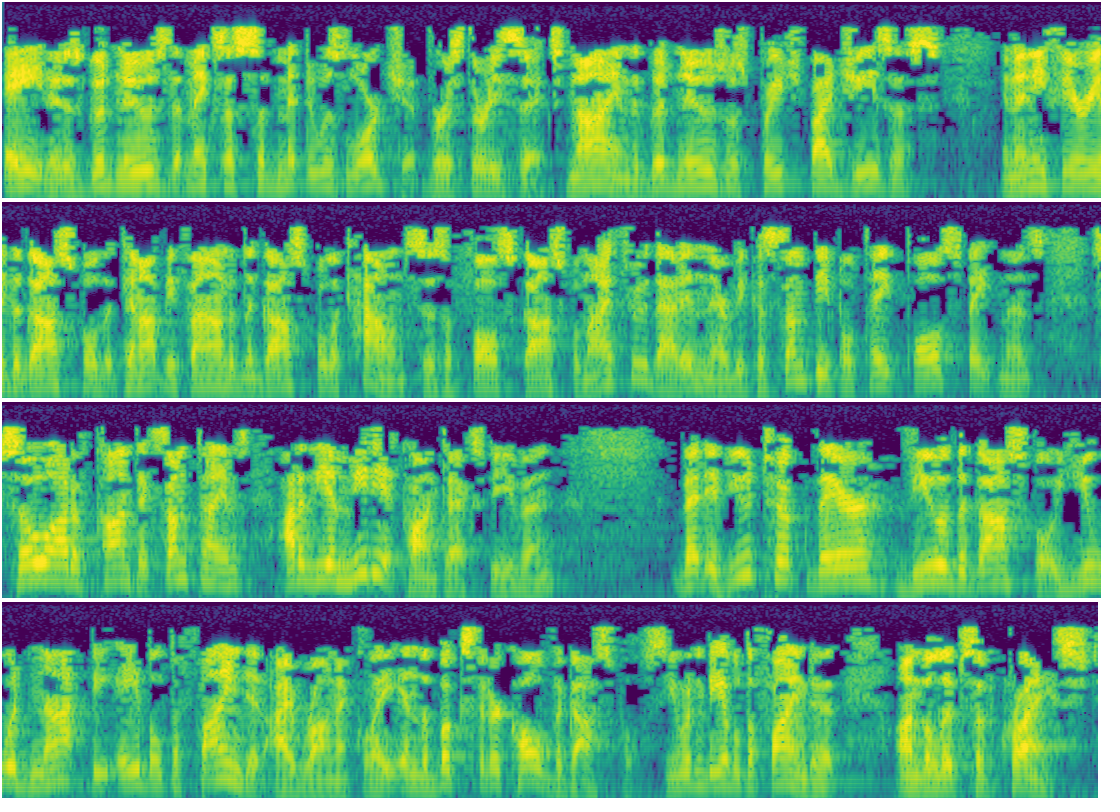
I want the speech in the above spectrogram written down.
8. It is good news that makes us submit to His Lordship. Verse 36. 9. The good news was preached by Jesus. And any theory of the gospel that cannot be found in the gospel accounts is a false gospel. And I threw that in there because some people take Paul's statements so out of context, sometimes out of the immediate context even, that if you took their view of the gospel, you would not be able to find it, ironically, in the books that are called the gospels. You wouldn't be able to find it on the lips of Christ.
